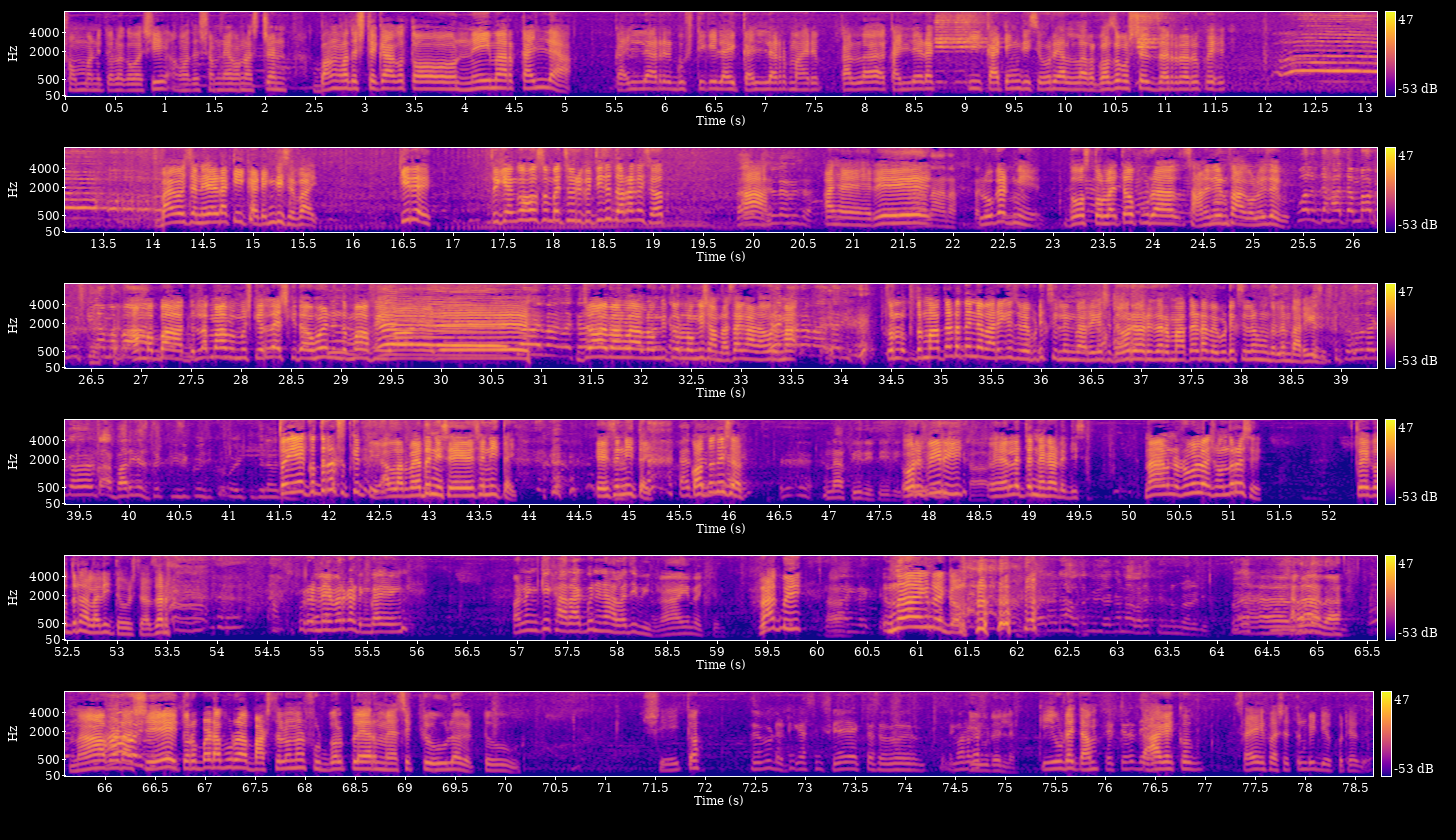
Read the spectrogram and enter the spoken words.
সম্মানিত এলাকাবাসী আমাদের সামনে এখন আসছেন বাংলাদেশ থেকে আগত নেইমার কাইল্লা। কাইল্লার গোষ্ঠী কিলাই কাইল্লার মায়ের কাল্লা কাইল্লা এটা কি কাটিং দিছে? ওরে আল্লাহর গজব জাররা রূপে। ভাই হয়েছেন এটা কি কাটিং দিছে ভাই? কি রে? তুই কেন হসম ভাই চুরি করছিস ধরা গেছ আয় হ্যাঁ রে। লুক এট মি দোস্ত লাইতে পুরা সানিলিন পাগল হয়ে যাবে ولد هذا ما في مشكله اما اما بعد لا ما في مشكله ليش كده وين انت ما في يا রে জয় বাংলা লঙ্গি তোর লঙ্গি সামলাসা গাড়া ওরে মা তোর তোর মাথাটা তাই না বাড়ি গেছে বেবুটিক ছিলেন বাড়ি গেছে ওরে ওরে যার মাথাটা বেবুটিক ছিলেন হুঁদলেন বাড়ি গেছে তো এই কত রাখছিস কেতি আল্লাহর বেদে নিছে এসে নিতাই এসে নিতাই কত দিছ না ফিরি ফিরি ওরে ফিরি হেলে তেনে কাটে দিছে না এমন রুল ভাই সুন্দর হয়েছে তো এই কত ঢালা দিতে হচ্ছে হাজার পুরো নেমার কাটিং ভাই অনেক কি খা রাখবি না হালা দিবি না এই রাখবি না গাও দাদা না বেটা সেই তোর বেটা পুরা বার্সেলোনার ফুটবল প্লেয়ার মেসি টু লাগে টু সেই তো কি উড়াইলে কি উঠাইতাম। আগে সেই পাশে তুমি ভিডিও করে আগে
